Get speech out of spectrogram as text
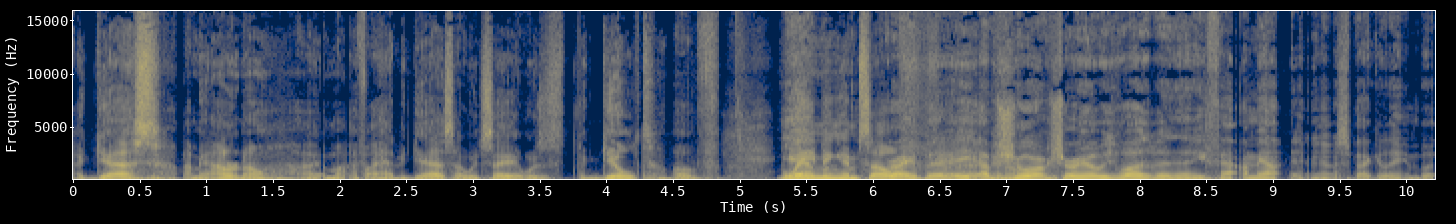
I guess. I mean, I don't know. I, my, if I had to guess, I would say it was the guilt of Yeah, blaming but- himself. Right, but that, I'm you know? sure, I'm sure he always was. But then he found, I mean, I, you know, speculating, but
